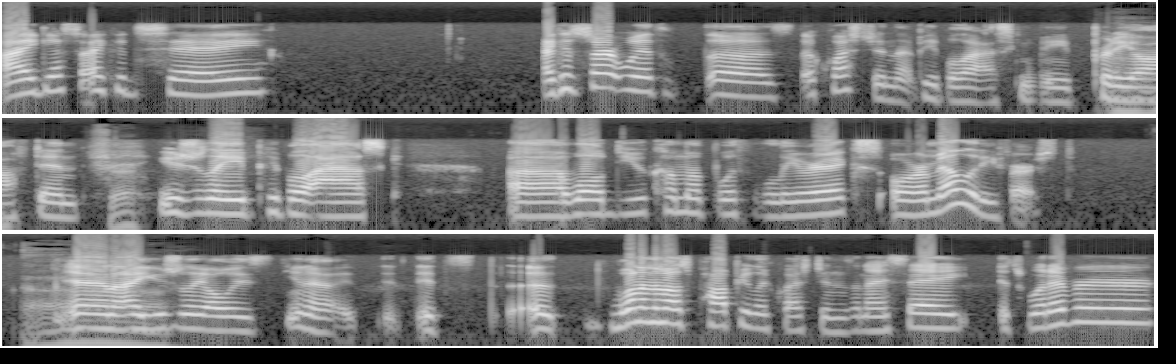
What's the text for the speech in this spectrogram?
I guess I could say I could start with uh, a question that people ask me pretty Uh-huh. often. Sure. Usually, people ask, uh, "Well, do you come up with lyrics or a melody first? and I Ah, usually always, you know, it, it's uh, one of the most popular questions, and I say it's whatever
